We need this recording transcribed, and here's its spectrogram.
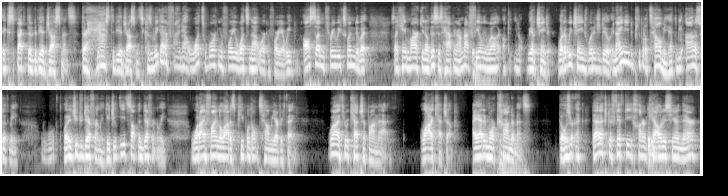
expect there to be adjustments. There has to be adjustments because we got to find out what's working for you, what's not working for you. We all of a sudden three weeks into it, it's like, hey, Mark, you know, this is happening. I'm not feeling well. Okay, you know, we got to change it. What did we change? What did you do? And I need people to tell me. You have to be honest with me. What did you do differently? Did you eat something differently? What I find a lot is people don't tell me everything. Well, I threw ketchup on that. A lot of ketchup. I added more condiments. Those are that extra 50, 100 calories here and there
